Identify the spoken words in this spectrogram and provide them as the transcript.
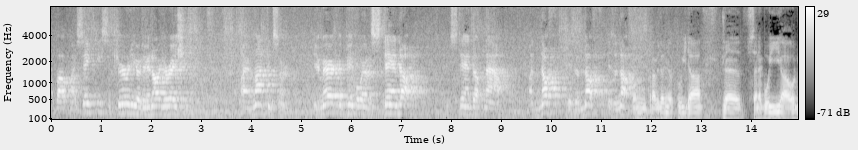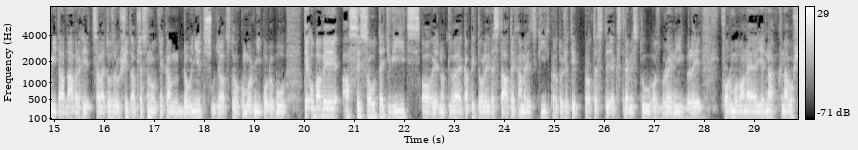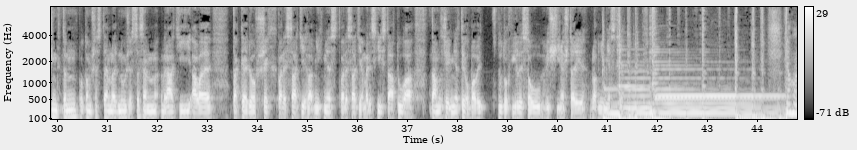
about my safety, security, or the inauguration. I am not concerned. The American people are going to stand up and stand up now. Enough is enough is enough. On pravidelně odpovídá že se nebojí a odmítá návrhy celé to zrušit a přesunout někam dovnitř, udělat z toho komorní podobu. Ty obavy asi jsou teď víc o jednotlivé kapitoly ve státech amerických, protože ty protesty extremistů ozbrojených byly formované jednak na Washington po tom 6. lednu, že se sem vrátí, ale také do všech 50 hlavních měst, 50 amerických států a tam zřejmě ty obavy v tuto chvíli jsou vyšší než tady v hlavním městě.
